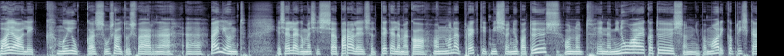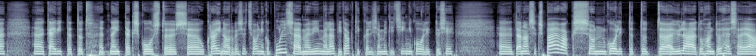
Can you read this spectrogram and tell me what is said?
vajalik, mõjukas, usaldusväärne äh, väljund. Ja sellega me siis äh, paralleelselt tegeleme ka. on mõned projektid, mis on juba töös, olnud enne minu aega töös, on juba Marika Priske äh, käivitatud, et näiteks koostöös Ukraina organisatsiooniga Pulse me viime läbi taktikalise meditsiini koolitusi tänaseks päevaks on koolitatud üle tuhande ühesaja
